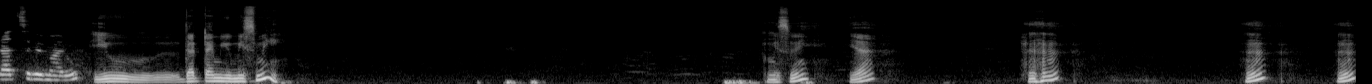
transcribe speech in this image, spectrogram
रात से बीमार हूँ। That time you miss me? Miss me? Yeah? Huh? Huh? Huh?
